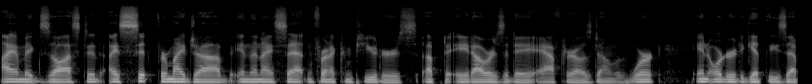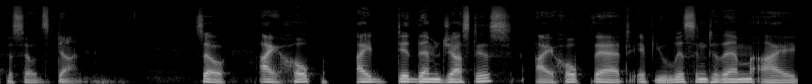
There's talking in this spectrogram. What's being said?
I am exhausted. I sit for my job and then I sat in front of computers up to eight hours a day after I was done with work in order to get these episodes done. So, I hope I did them justice. I hope that if you listen to them, I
